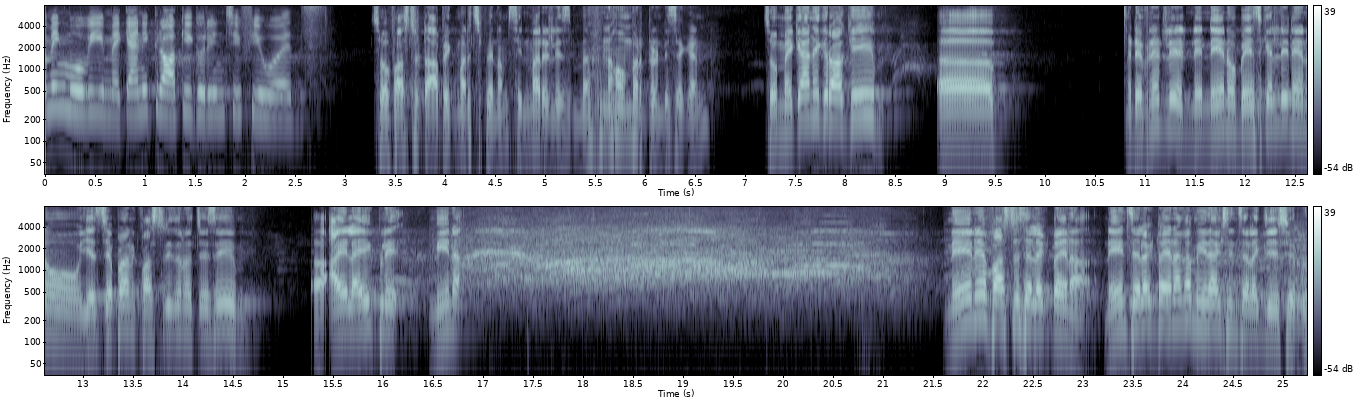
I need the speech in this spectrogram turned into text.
కమింగ్ మూవీ మెకానిక్ రాకీ గురించి few words so first topic మర్చిపోయినాం. Cinema release November twenty second so Mechanic Rocky definitely నేను బేసికల్లీ నేను ఎస్ చెప్పడానికి ఫస్ట్ రీజన్ వచ్చేసి ఐ లైక్ ప్లే మీనా నేనే ఫస్ట్ సెలెక్ట్ అయినా. నేను సెలెక్ట్ అయినాక మీనాక్షిని సెలెక్ట్ చేసారు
